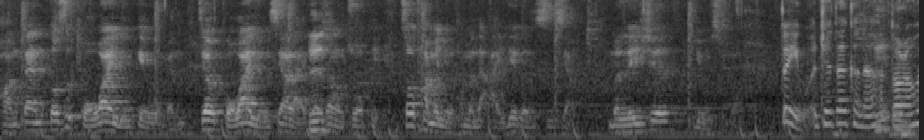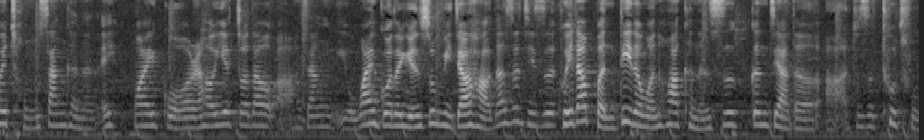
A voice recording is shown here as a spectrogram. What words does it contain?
content 都是国外留给我们，就国外留下来的这种作品，所以他们有他们的 idea 跟思想，Malaysia 有什么？对，我觉得可能很多人会崇尚可能哎外国，然后越做到啊好像有外国的元素比较好，但是其实回到本地的文化可能是更加的啊就是突出。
